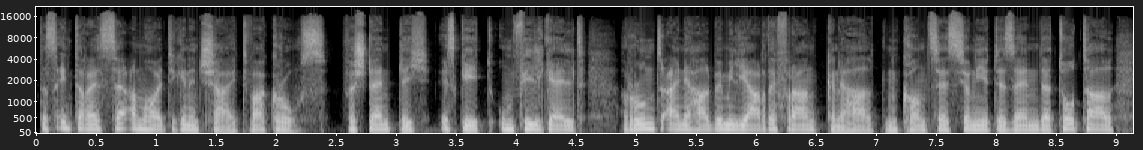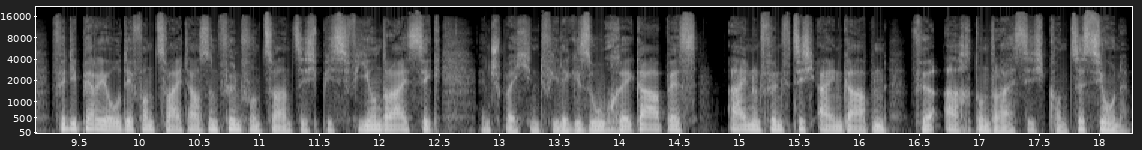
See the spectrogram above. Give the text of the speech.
Das Interesse am heutigen Entscheid war groß. Verständlich, es geht um viel Geld. Rund eine halbe Milliarde Franken erhalten konzessionierte Sender total für die Periode von 2025 bis 2034. Entsprechend viele Gesuche gab es, 51 Eingaben für 38 Konzessionen.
